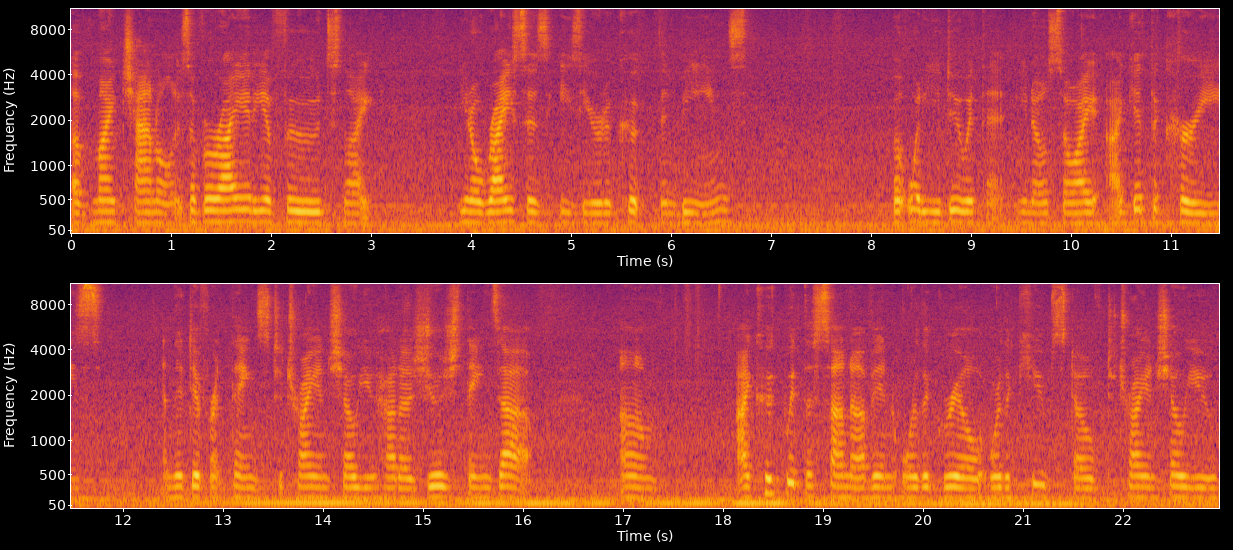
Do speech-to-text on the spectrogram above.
of my channel is a variety of foods like you know rice is easier to cook than beans. But what do you do with it you know? So I, I get the curries and the different things to try and show you how to zhuzh things up. Um, I cook with the sun oven or the grill or the cube stove to try and show you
